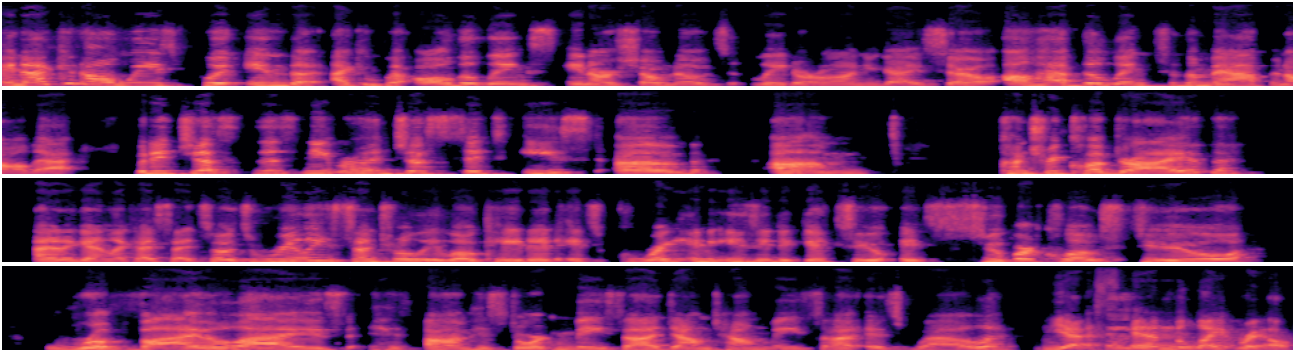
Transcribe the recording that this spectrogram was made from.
and I can always put in the I can put all the links in our show notes later on, you guys. So I'll have the link to the map and all that. But it just this neighborhood just sits east of um Country Club Drive and again, like I said, so it's really centrally located. It's great and easy to get to. It's super close to revitalized um, historic Mesa, downtown Mesa as well. Yes, and, and the light rail.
